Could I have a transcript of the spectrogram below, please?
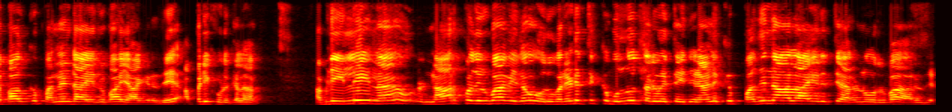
டப்பாவுக்கு பன்னெண்டாயிரம் ரூபாய் ஆகிறது. அப்படி கொடுக்கலாம். அப்படி இல்லைன்னா ஒரு நாற்பது ரூபாய் வீதம் ஒரு வருடத்துக்கு முந்நூற்றி அறுபத்தைந்து நாளுக்கு பதினாலாயிரத்தி அறநூறு ரூபாய் ஆறுது.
